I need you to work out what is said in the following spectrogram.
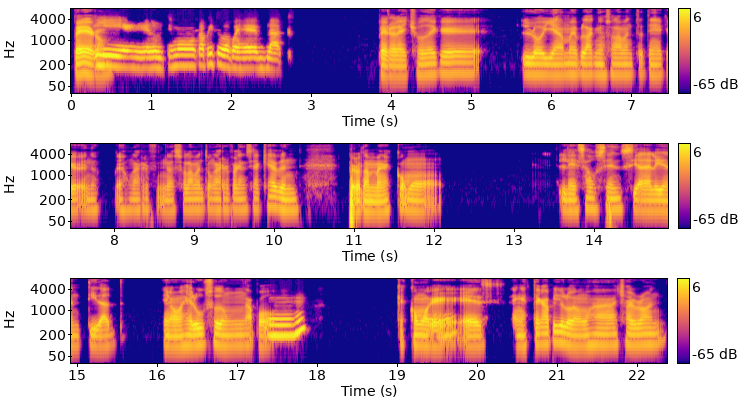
pero, Y en el último capítulo, pues es Black. pero el hecho de que lo llame Black no solamente tiene que, no es, una, no es solamente una referencia a Kevin, pero también es como esa ausencia de la identidad, no es el uso de un apodo, Ujú, que es como que ujú, es, en este capítulo vemos a Chiron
